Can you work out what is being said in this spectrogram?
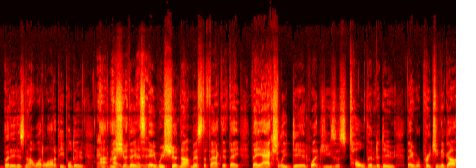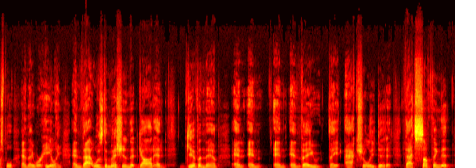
but it is not what a lot of people do. And we shouldn't they, miss it. They, we should not miss the fact that they they actually did what Jesus told them to do. They were preaching the gospel and they were healing, and that was the mission that God had given them. And and and and they they actually did it. That's something that.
